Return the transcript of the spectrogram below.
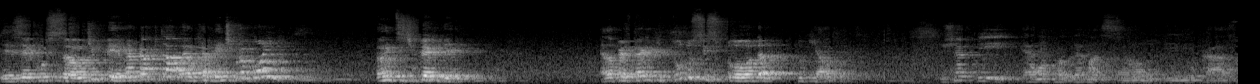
Execução de pena capital, é o que a mente propõe, antes de perder. Ela prefere que tudo se exploda do que ela fez. Já que é uma programação e, no caso,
